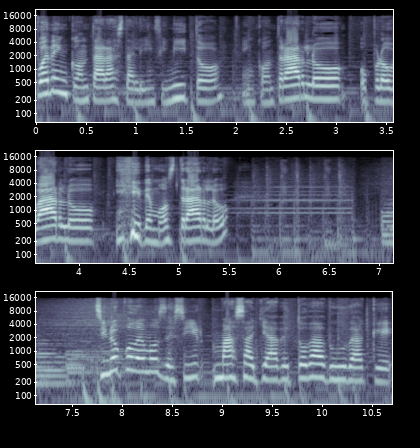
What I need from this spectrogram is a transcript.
pueden contar hasta el infinito, encontrarlo o probarlo y demostrarlo, si no podemos decir más allá de toda duda que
